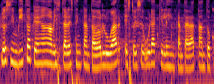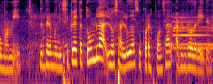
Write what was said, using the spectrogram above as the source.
Los invito a que vengan a visitar este encantador lugar, estoy segura que les encantará tanto como a mí. Desde el municipio de Tatumbla los saluda su corresponsal Abril Rodríguez.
